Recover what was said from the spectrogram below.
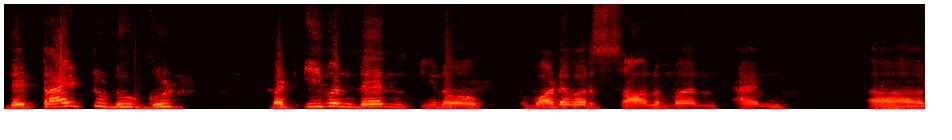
they tried to do good but even then you know whatever solomon and uh,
